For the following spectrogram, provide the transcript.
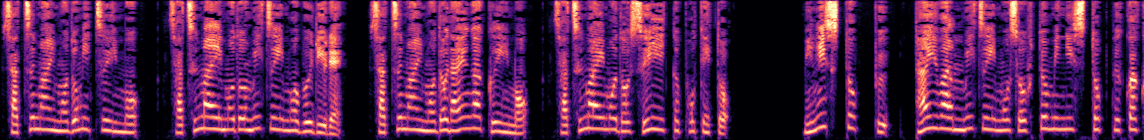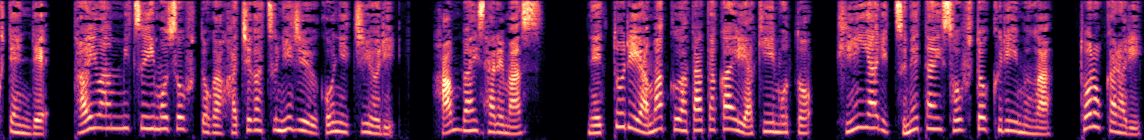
さつまいもドみつ芋、さつまいもドみつ芋ブリュレ、さつまいもド大学芋、さつまいもドスイートポテト。ミニストップ、台湾みつ芋ソフトミニストップ各店で、台湾みつ芋ソフトが8月25日より販売されます。ねっとり甘く温かい焼き芋と、ひんやり冷たいソフトクリームが、トロからり、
